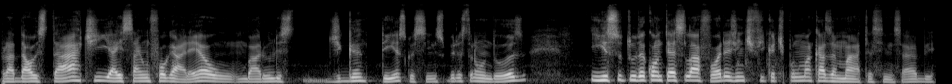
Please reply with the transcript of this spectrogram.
para dar o start e aí sai um fogaréu, um barulho gigantesco assim, super estrondoso. E isso tudo acontece lá fora e a gente fica tipo numa casa mata assim, sabe?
